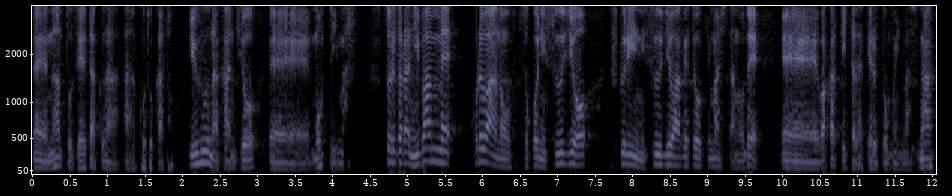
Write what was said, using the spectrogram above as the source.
えー、なんと贅沢なことかというふうな感じを、えー、持っています。それから2番目、これはあの、そこに数字をスクリーンに数字を上げておきましたので、えー、分かっていただけると思いますが、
